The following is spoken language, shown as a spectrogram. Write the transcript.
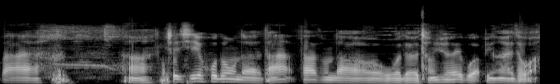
把。啊，这期互动的答案发送到我的腾讯微博，并艾特我。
